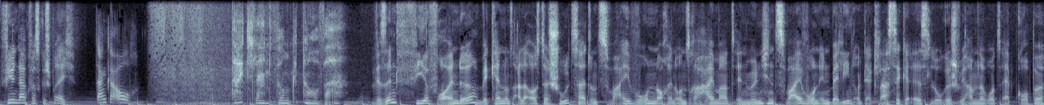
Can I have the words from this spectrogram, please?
Vielen Dank fürs Gespräch. Danke auch. Deutschlandfunk Nova. Wir sind vier Freunde, wir kennen uns alle aus der Schulzeit und zwei wohnen noch in unserer Heimat in München, zwei wohnen in Berlin und der Klassiker ist, logisch, wir haben eine WhatsApp-Gruppe,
